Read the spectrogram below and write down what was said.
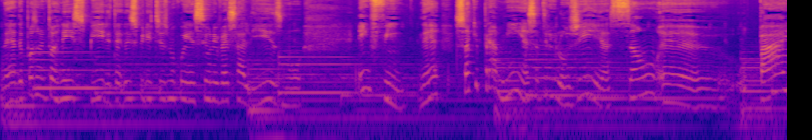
né? Depois eu me tornei espírita. Do espiritismo eu conheci o universalismo. Enfim, né? Só que para mim essa trilogia são é, o pai,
